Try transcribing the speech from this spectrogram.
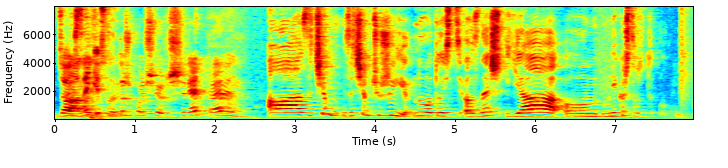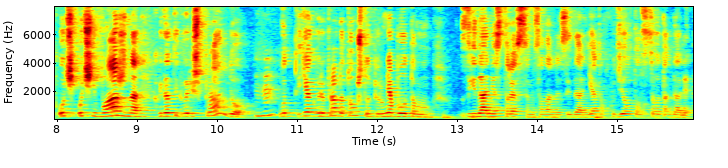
Да, она есть, но ты тоже хочешь ее расширять, правильно? А зачем, зачем чужие? Ну, то есть, э, знаешь, я, э, мне кажется, вот очень, очень важно, когда ты говоришь правду, mm-hmm. вот я говорю правду о том, что, например, у меня было там заедание стресса, эмоциональное заедание, я там худела, толстела и так далее.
